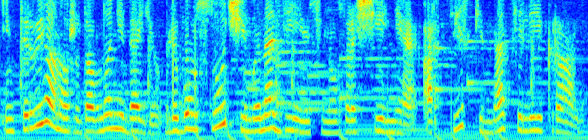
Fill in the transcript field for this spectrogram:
Интервью она уже давно не дает. В любом случае, мы надеемся на возвращение артистки на телеэкраны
